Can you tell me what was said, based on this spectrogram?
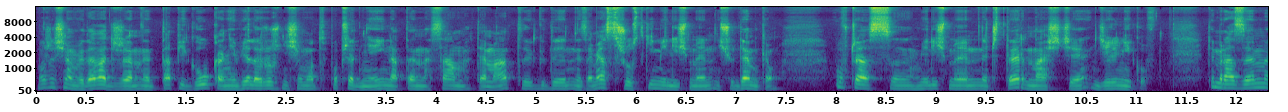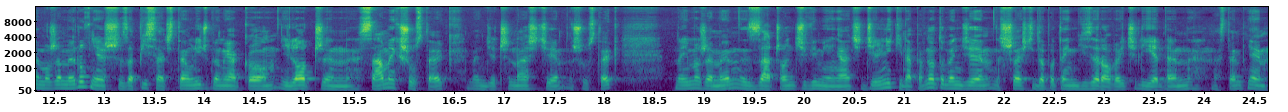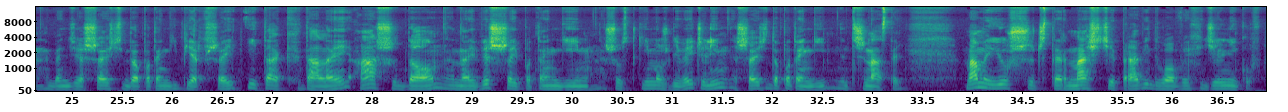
Może się wydawać, że ta pigułka niewiele różni się od poprzedniej na ten sam temat, gdy zamiast szóstki mieliśmy siódemkę. Wówczas mieliśmy 14 dzielników. Tym razem możemy również zapisać tę liczbę jako iloczyn samych szóstek, będzie 13 szóstek. No i możemy zacząć wymieniać dzielniki. Na pewno to będzie 6 do potęgi zerowej, czyli 1. Następnie będzie 6 do potęgi pierwszej i tak dalej, aż do najwyższej potęgi szóstki możliwej, czyli 6 do potęgi 13. Mamy już 14 prawidłowych dzielników.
